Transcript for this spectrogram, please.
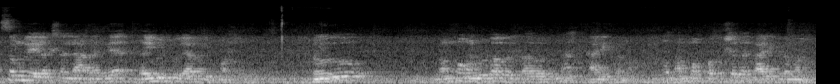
ಅಸೆಂಬ್ಲಿ ಎಲೆಕ್ಷನ್ ಆದಂಗೆ ದಯವಿಟ್ಟು ಯಾರು ಇದು ಮಾಡ್ತೀವಿ ಇದು ನಮ್ಮ ಮುಳುಬಾಗ ತಾಲೂಕಿನ ಕಾರ್ಯಕ್ರಮ. ನಮ್ಮ ಪಕ್ಷದ ಕಾರ್ಯಕ್ರಮ ಅಂತ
